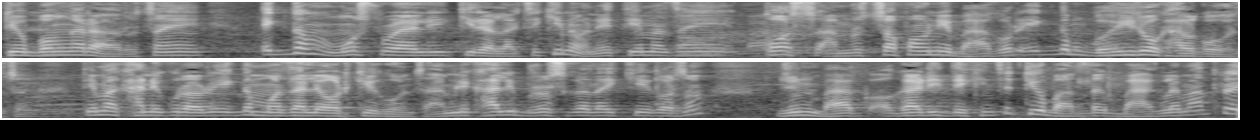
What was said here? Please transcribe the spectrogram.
त्यो बङ्गराहरू चाहिँ एकदम मोस्ट प्रोयाली किरा लाग्छ। किनभने त्यसमा चाहिँ कस हाम्रो चपाउने भागहरू एकदम गहिरो खालको हुन्छ। त्यसमा खानेकुराहरू एकदम मजाले अड्किएको हुन्छ। हामीले खालि ब्रस गर्दा के गर्छौँ? जुन भाग अगाडि देखिन्छ त्यो भाग भागलाई मात्रै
